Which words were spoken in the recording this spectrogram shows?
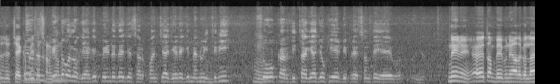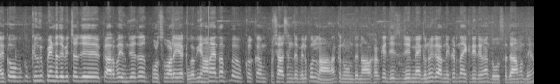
ਜੋ ਚੈੱਕ ਵੀ ਦੱਸਣਗੇ ਪਿੰਡ ਵੱਲੋਂ ਕਿਹਾ ਕਿ ਪਿੰਡ ਦੇ ਜੋ ਸਰਪੰਚ ਹੈ ਜਿਹੜੇ ਕਿ ਮੈਨੂੰ ਇਤਨੀ ਸ਼ੋ ਕਰ ਦਿੱਤਾ ਗਿਆ ਜੋ ਕਿ ਇਹ ਡਿਪਰੈਸ਼ਨ ਤੇ ਹੈ ਨਹੀਂ ਨਹੀਂ ਇਹ ਤਾਂ ਬੇਬੁਨਿਆਦ ਗੱਲਾਂ ਹੈ ਕਿਉਂ- ਕਿਉਂਕਿ ਪਿੰਡ ਦੇ ਵਿੱਚ ਜੇ ਕਾਰਵਾਈ ਹੁੰਦੀ ਹੈ ਤਾਂ ਪੁਲਿਸ ਵਾਲੇ ਇਹ ਕਹੂਗਾ ਵੀ ਹਾਂ ਮੈਂ ਤਾਂ ਪ੍ਰਸ਼ਾਸਨ ਦੇ ਬਿਲਕੁਲ ਨਾਲ ਆ ਕਾਨੂੰਨ ਦੇ ਨਾਲ ਖੜ ਕੇ। ਜੇ ਜੇ ਮੈਂ ਗੁਨੇਗਾਰ ਨਿਕਲਦਾ ਇੱਕ ਦੀ ਦੇਵਾਂ ਦੋ ਸਜ਼ਾਵਾਂ ਦੇਣ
